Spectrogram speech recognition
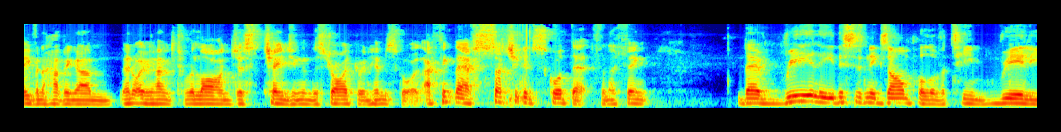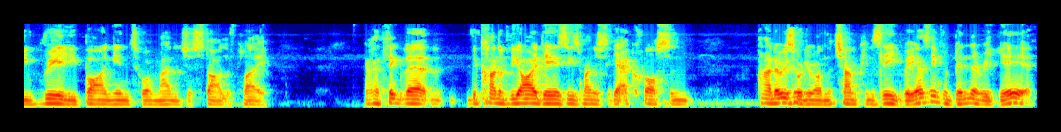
even having um they're not even having to rely on just changing in the striker and him scoring. I think they have such a good squad depth, and I think they're really this is an example of a team really really buying into a manager's style of play. And I think that the kind of the ideas he's managed to get across, and I know he's already won the Champions League, but he hasn't even been there a year.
